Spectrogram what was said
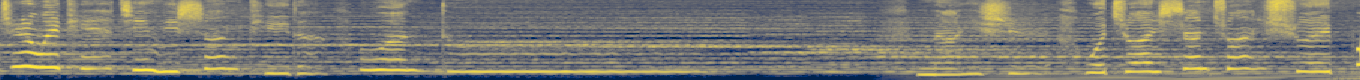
只为贴近你身体的温度。那一世，我转山转水，不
